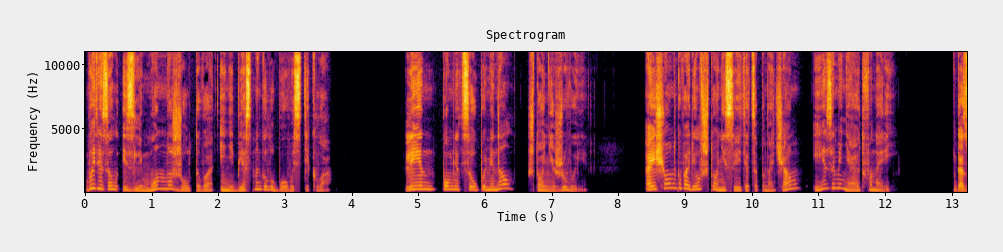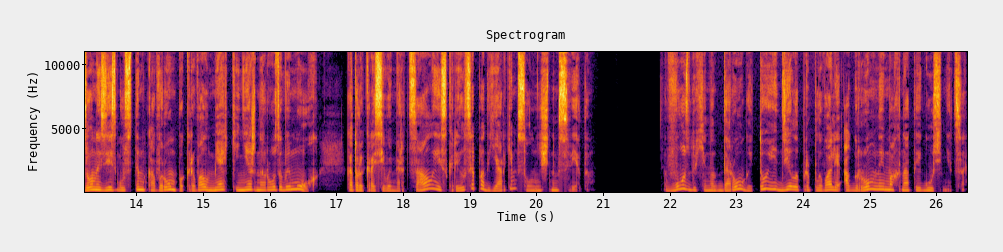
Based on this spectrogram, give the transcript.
вырезал из лимонно-желтого и небесно-голубого стекла. Лин, помнится, упоминал, что они живые. А еще он говорил, что они светятся по ночам и заменяют фонари. Газоны здесь густым ковром покрывал мягкий нежно-розовый мох, который красиво мерцал и искрился под ярким солнечным светом. В воздухе над дорогой то и дело проплывали огромные мохнатые гусеницы.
